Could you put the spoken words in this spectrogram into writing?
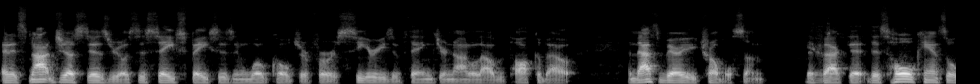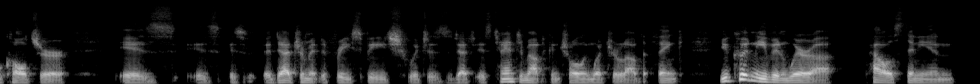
And it's not just Israel, it's the safe spaces and woke culture for a series of things you're not allowed to talk about. And that's very troublesome. The yes. fact that this whole cancel culture is is is a detriment to free speech, which is is tantamount to controlling what you're allowed to think. You couldn't even wear a Palestinian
